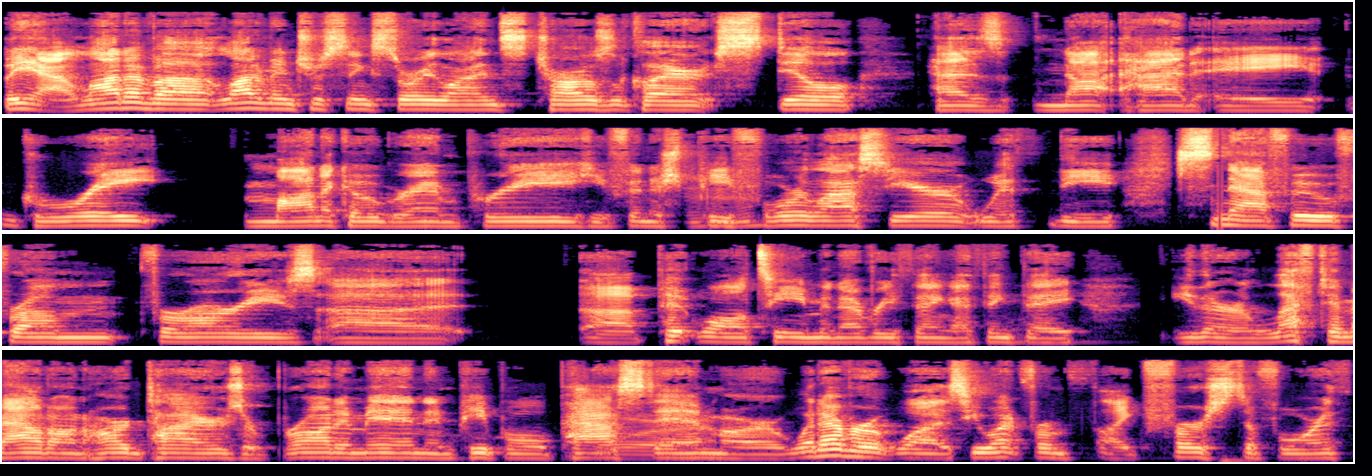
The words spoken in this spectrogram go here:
but yeah, a lot of uh, a lot of interesting storylines. Charles Leclerc still has not had a great Monaco Grand Prix. He finished mm-hmm. P4 last year with the snafu from Ferrari's uh, uh, pit wall team and everything. I think they either left him out on hard tires or brought him in and people passed him or whatever it was. He went from like first to fourth.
